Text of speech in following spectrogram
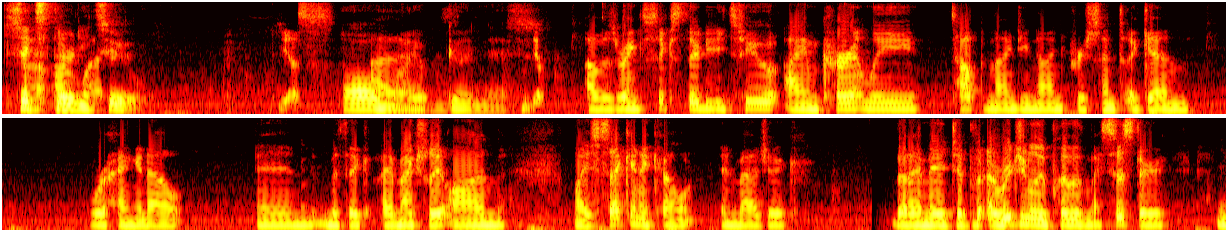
632. Yes. Oh my goodness. Yep. I was ranked 632. I am currently top 99% again. We're hanging out in Mythic. I'm actually on my second account in Magic that I made to originally play with my sister, uh,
